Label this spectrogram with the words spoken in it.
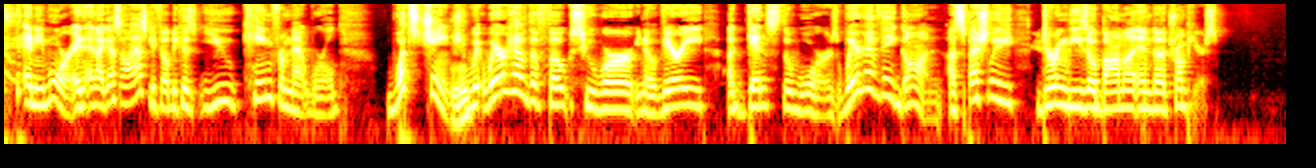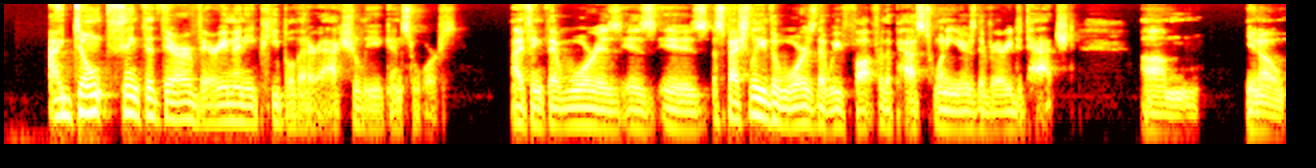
anymore. And, and I guess I'll ask you, Phil, because you came from that world. What's changed? Mm-hmm. Where have the folks who were, you know, very against the wars, where have they gone, especially during these Obama and uh, Trump years? I don't think that there are very many people that are actually against wars. I think that war is is is especially the wars that we've fought for the past 20 years, they're very detached. Um, you know,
